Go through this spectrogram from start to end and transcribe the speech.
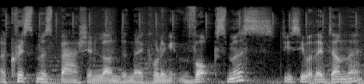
a Christmas bash in London. They're calling it Voxmas. Do you see what they've done there?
